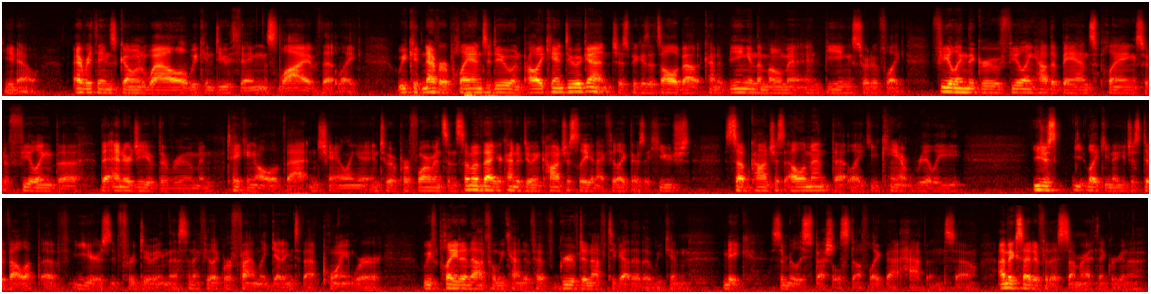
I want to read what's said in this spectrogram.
you know, everything's going well, we can do things live that like we could never plan to do and probably can't do again just because it's all about kind of being in the moment and being sort of like feeling the groove feeling how the band's playing sort of feeling the the energy of the room and taking all of that and channeling it into a performance and some of that you're kind of doing consciously and i feel like there's a huge subconscious element that like you can't really you just like you know you just develop of years for doing this. And i feel like we're finally getting to that point where we've played enough and we kind of have grooved enough together that we can make some really special stuff like that happen. So i'm excited for this summer. I think we're gonna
